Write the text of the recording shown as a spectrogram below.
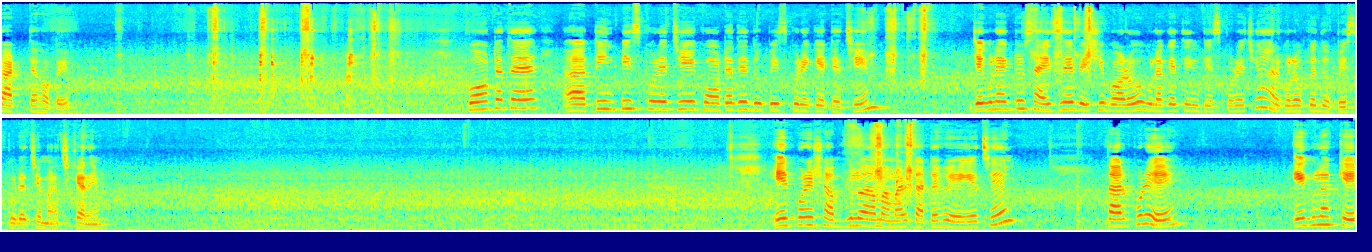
কাটতে হবে। কোনোটাতে তিন পিস করেছি কোনোটাতে দু পিস করে কেটেছি। যেগুলো একটু সাইজে বেশি বড়, ওগুলোকে তিন পিস করেছি আরগুলোকে দু পিস করেছি মাঝখানে। এরপরে সবগুলো আম আমার কাটা হয়ে গেছে। তারপরে এগুলাকে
